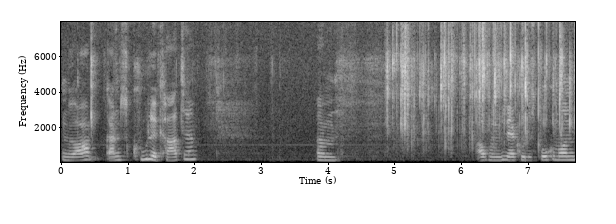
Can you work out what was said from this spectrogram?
ja, ganz coole Karte. Ähm, auch ein sehr cooles Pokémon.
